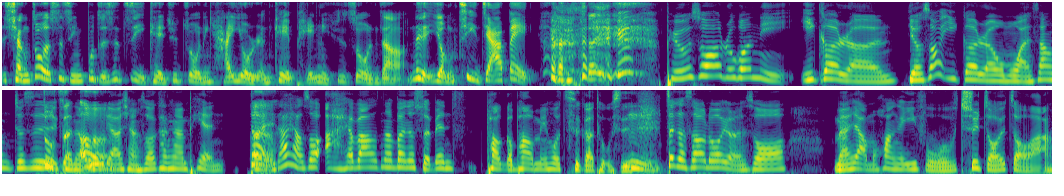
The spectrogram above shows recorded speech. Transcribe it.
想做的事情，不只是自己可以去做，你还有人可以陪你去做，你知道那个勇气加倍。所以比如说，如果你一个人，有时候一个人，我们晚上就是肚子可能饿无聊，想说看看片，对，他想说啊，要不要那不然就随便泡个泡面或吃个吐司。嗯，这个时候，如果有人说。没关系啊，我们换个衣服去走一走啊。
